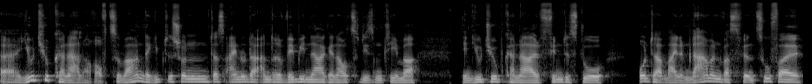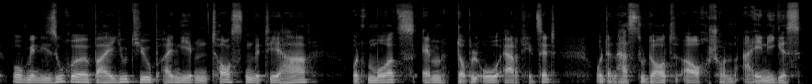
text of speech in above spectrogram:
äh, YouTube-Kanal auch aufzumachen. Da gibt es schon das ein oder andere Webinar genau zu diesem Thema. Den YouTube-Kanal findest du unter meinem Namen, was für ein Zufall, oben in die Suche bei YouTube eingeben, Thorsten mit TH und Mords M O R T Z und dann hast du dort auch schon einiges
